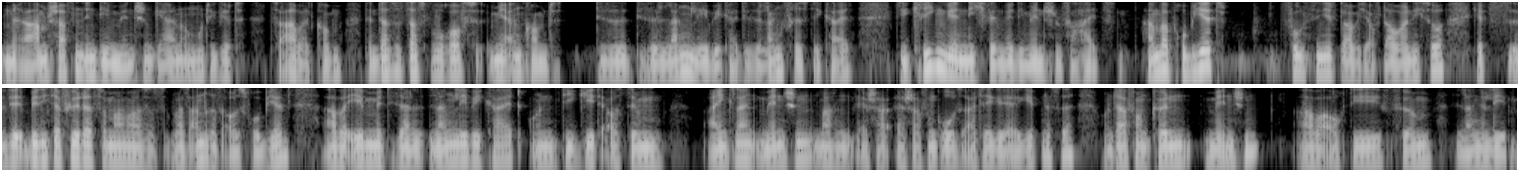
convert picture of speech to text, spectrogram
einen Rahmen schaffen, in dem Menschen gerne und motiviert zur Arbeit kommen. Denn das ist das, worauf es mir ankommt diese, diese Langlebigkeit, diese Langfristigkeit, die kriegen wir nicht, wenn wir die Menschen verheizen. Haben wir probiert, funktioniert, glaube ich, auf Dauer nicht so. Jetzt bin ich dafür, dass wir mal was, was anderes ausprobieren, aber eben mit dieser Langlebigkeit und die geht aus dem Einklang. Menschen machen, erschaffen großartige Ergebnisse und davon können Menschen, aber auch die Firmen lange leben.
